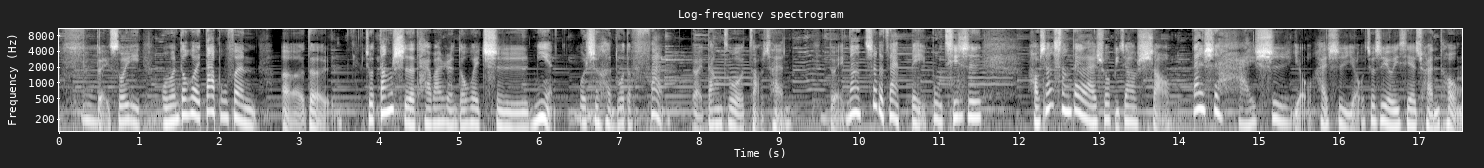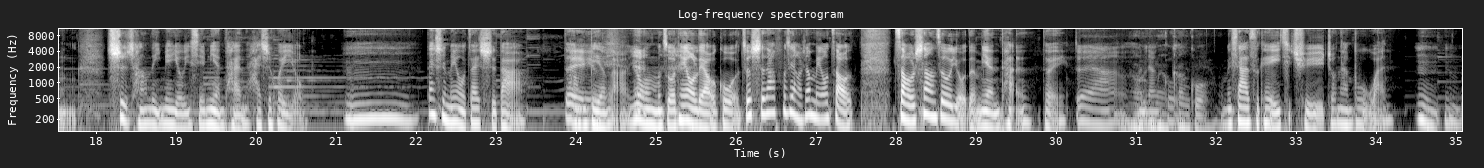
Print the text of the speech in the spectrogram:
对，所以我们都会大部分呃的就当时的台湾人都会吃面或吃很多的饭，对，当做早餐，对，那这个在北部其实。好像相对来说比较少，但是还是有，还是有，就是有一些传统市场里面有一些面摊还是会有，嗯，但是没有在师大旁边啦，因为我们昨天有聊过，就师大附近好像没有早早上就有的面谈，对，对啊，很难过。看过，我们下次可以一起去中南部玩，嗯嗯，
